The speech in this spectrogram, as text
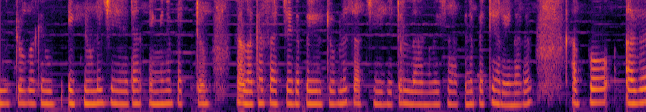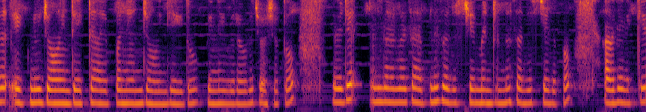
യൂട്യൂബൊക്കെ ഇഗ്നോറിൽ ചേരാൻ എങ്ങനെ പറ്റും എന്നുള്ളതൊക്കെ സെർച്ച് ചെയ്തപ്പോൾ യൂട്യൂബിൽ സെർച്ച് ചെയ്തിട്ട് ലേൺ വൈസ് ആപ്പിനെ പറ്റി അറിയുന്നത് അപ്പോൾ അത് ഇഗ്നു ജോയിന്റ് ആയിട്ട് ആയപ്പോൾ ഞാൻ ജോയിൻ ചെയ്തു. പിന്നെ ഇവരോട് ചോദിച്ചപ്പോൾ ഇവർ ലേൺ വൈസ് ആപ്പിന് സജസ്റ്റ് ചെയ്യും മെന്ററിനെ സജസ്റ്റ് ചെയ്തപ്പോൾ അവരെനിക്ക്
